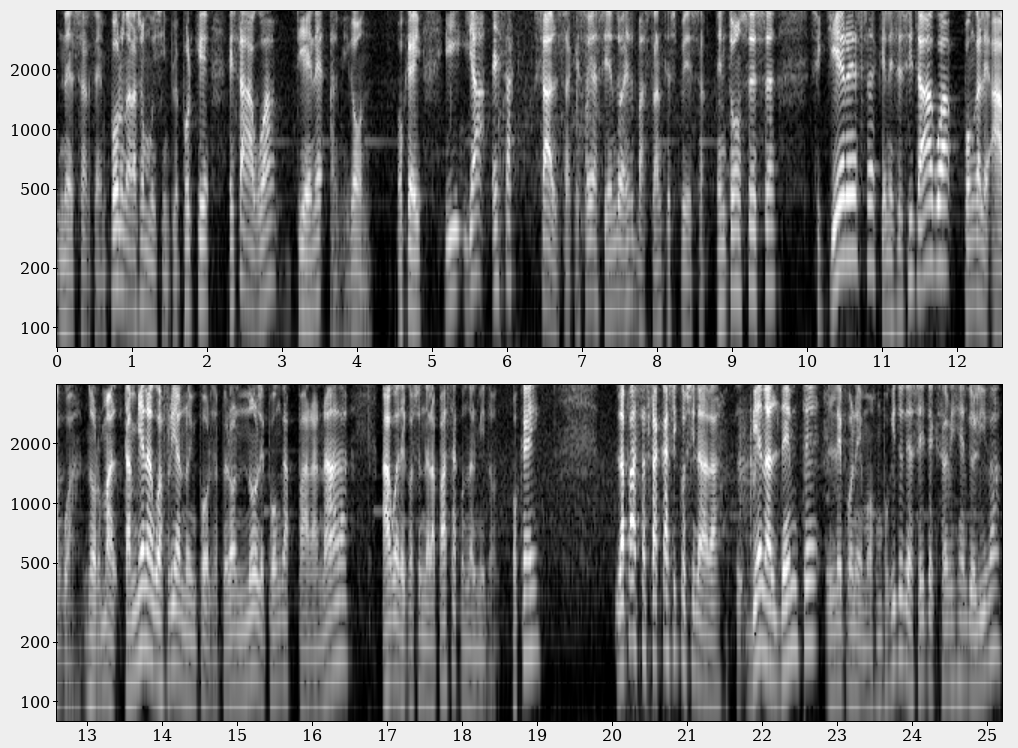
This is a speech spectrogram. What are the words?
en el sartén, por una razón muy simple, porque esa agua tiene almidón, ¿ok? Y ya esa salsa que estoy haciendo es bastante espesa. Entonces, eh, si quieres que necesita agua, póngale agua normal. También agua fría no importa, pero no le ponga para nada agua de cocción de la pasta con almidón, ¿ok? La pasta está casi cocinada, bien al dente, le ponemos un poquito de aceite extra virgen de oliva,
